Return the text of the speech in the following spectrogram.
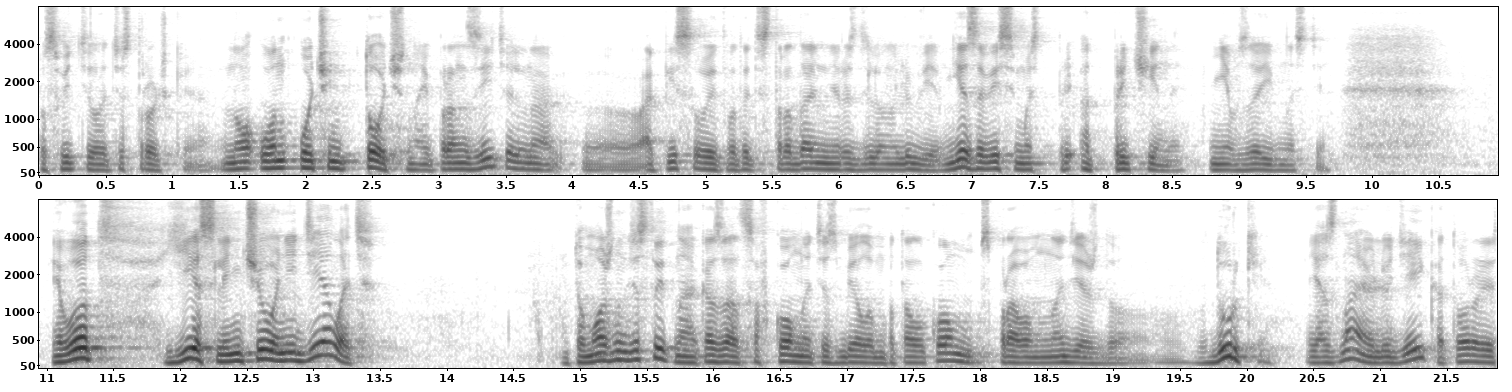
посвятил эти строчки. Но он очень точно и пронзительно э, описывает вот эти страдания неразделенной любви, вне зависимости от причины невзаимности. И вот если ничего не делать, то можно действительно оказаться в комнате с белым потолком с правом на надежду в дурке. Я знаю людей, которые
